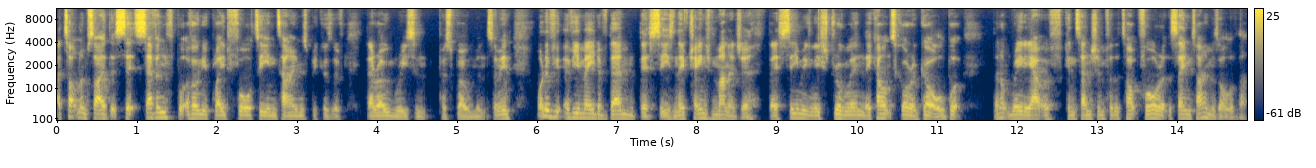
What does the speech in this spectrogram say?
a Tottenham side that sits seventh but have only played 14 times because of their own recent postponements. I mean, what have you, have you made of them this season? They've changed manager. They're seemingly struggling. They can't score a goal, but they're not really out of contention for the top four at the same time as all of that.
